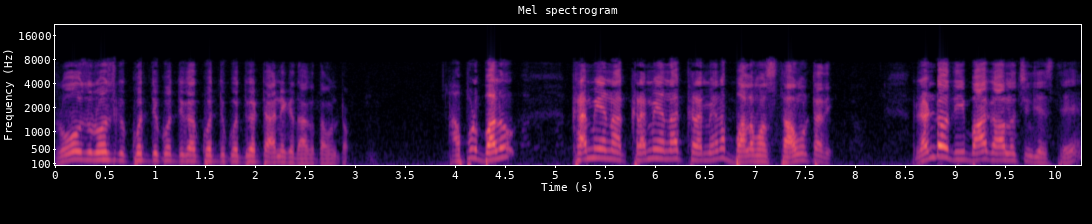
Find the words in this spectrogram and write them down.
రోజు రోజుకి కొద్ది కొద్దిగా కొద్ది కొద్దిగా టానిక్ తాగుతూ ఉంటాం. అప్పుడు బలం క్రమేణా క్రమేణా క్రమేణా బలం వస్తూ ఉంటుంది. రెండోది బాగా ఆలోచన చేస్తే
